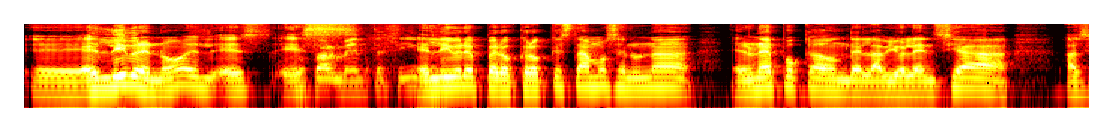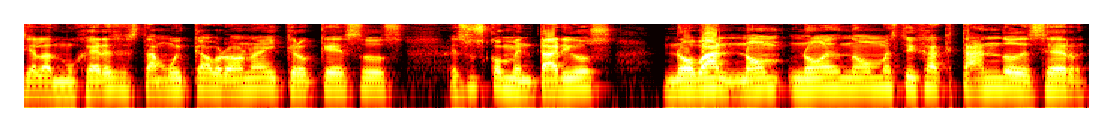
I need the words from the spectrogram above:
eh, es libre, ¿no? Es, es, Totalmente, sí. Es libre, pero creo que estamos en una, en una época donde la violencia hacia las mujeres está muy cabrona y creo que esos, esos comentarios no van, no, no, no me estoy jactando de ser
